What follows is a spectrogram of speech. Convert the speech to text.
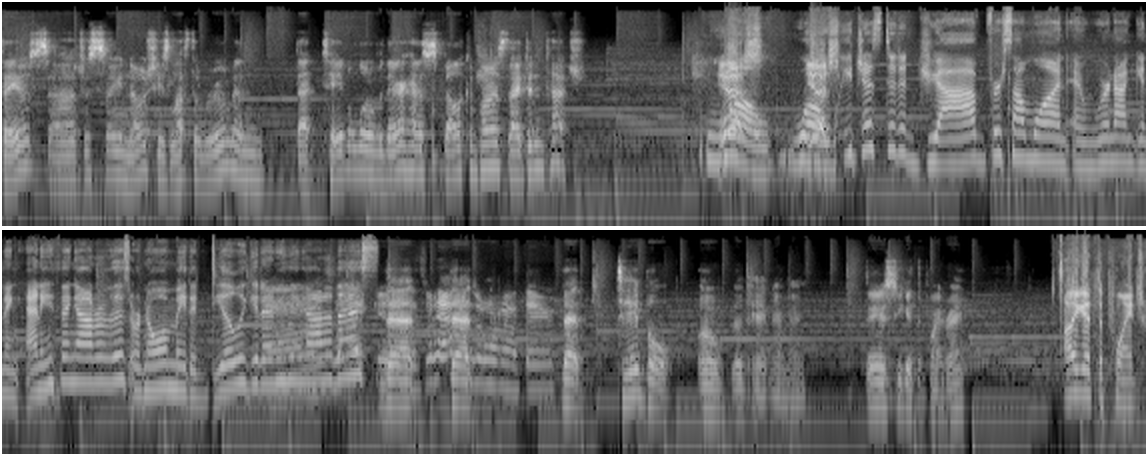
Theos, uh, just so you know, she's left the room, and that table over there has spell components that I didn't touch. Yes. Whoa, whoa. Yes. We just did a job for someone and we're not getting anything out of this, or no one made a deal to get anything out of this? That- That's what happens that- when we're not there. That table. Oh, okay, never mind. Theos, you get the point, right? I get the point.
